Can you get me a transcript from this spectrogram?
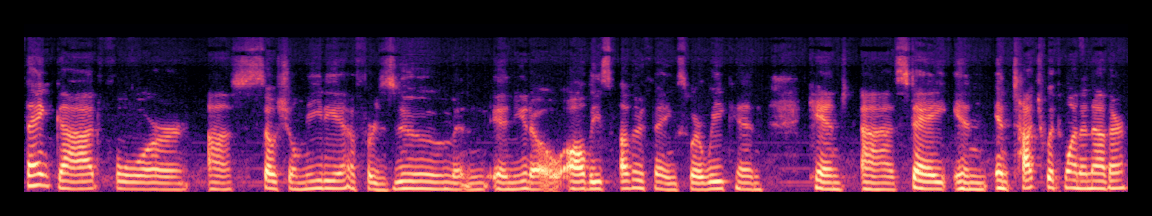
thank God for uh, social media, for Zoom, and and you know all these other things where we can can uh, stay in in touch with one another.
